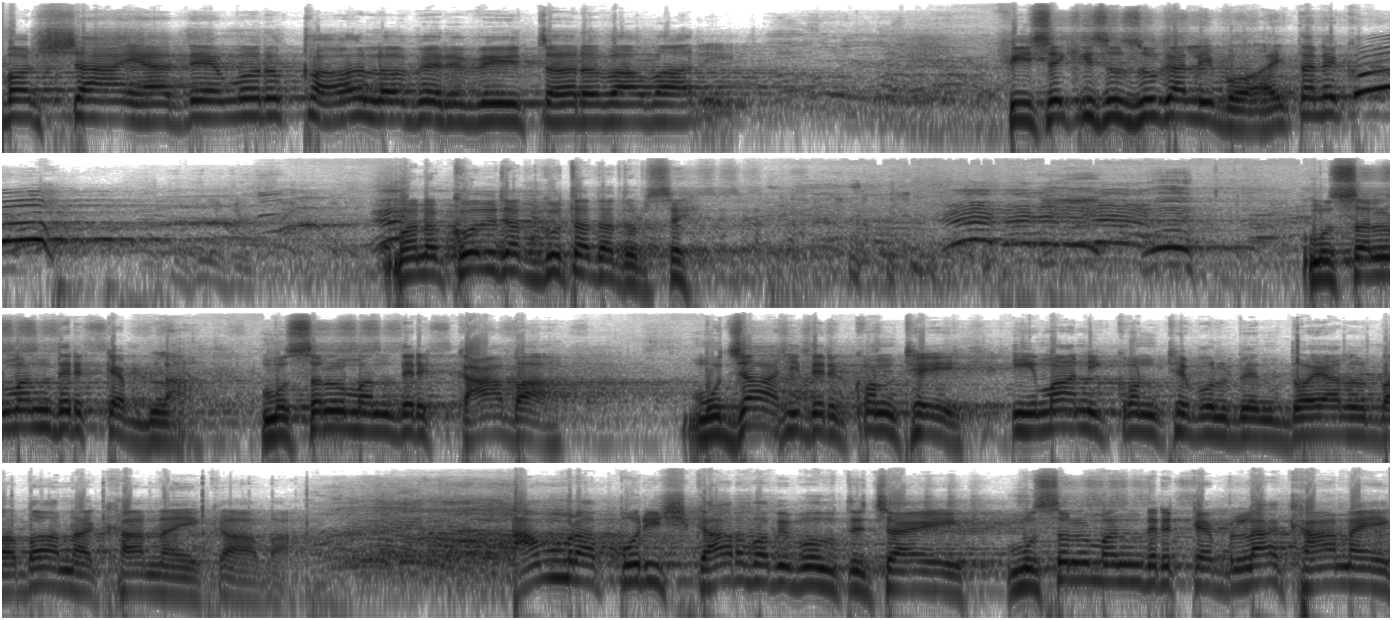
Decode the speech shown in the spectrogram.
বসায়া দে মোর কলবের ভিতর বাবারি। পিছে কিছু জুগালিব আইতানে কো। মনে কলজাত গুতাদা ধরছে। মুসলমানদের কেবলা, মুসলমানদের কাবা, মুজাহিদের কণ্ঠে, ইমানি কণ্ঠে বলবেন, দয়াল বাবা না খানায় কাবা। আমরা পরিষ্কারভাবে বলতে চাই, মুসলমানদের কেবলা খানায়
